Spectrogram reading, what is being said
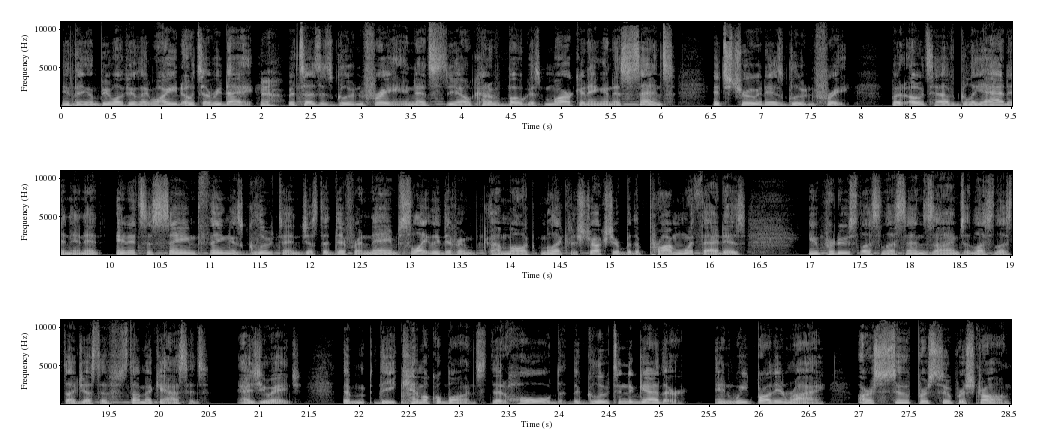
You think people think like, why eat oats every day? Yeah. It says it's gluten free, and that's you know kind of bogus marketing in a sense. It's true, it is gluten free, but oats have gliadin in it, and it's the same thing as gluten, just a different name, slightly different uh, mole- molecular structure. But the problem with that is, you produce less and less enzymes and less and less digestive stomach acids as you age. The the chemical bonds that hold the gluten together in wheat, barley, and rye are super, super strong,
